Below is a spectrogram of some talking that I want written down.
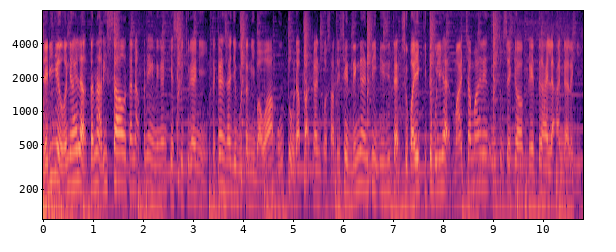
Jadinya owner Hilux tak nak risau, tak nak pening dengan kes kecurian ni. Tekan saja butang di bawah untuk dapatkan consultation dengan tim EasyTrack supaya kita boleh lihat macam mana untuk secure kereta Hilux anda lagi.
